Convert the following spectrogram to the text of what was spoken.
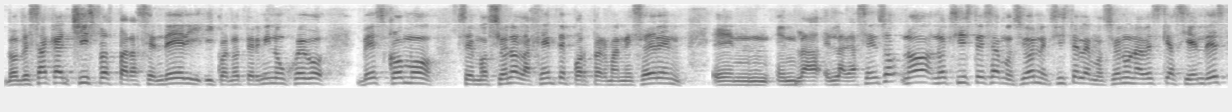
donde sacan chispas para ascender y, cuando termina un juego ves cómo se emociona la gente por permanecer en, en, la, de ascenso. No, no existe esa emoción, existe la emoción una vez que asciendes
